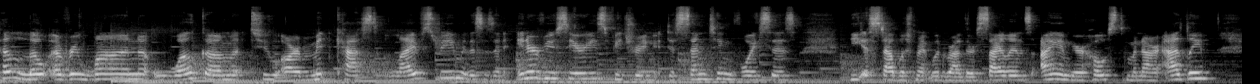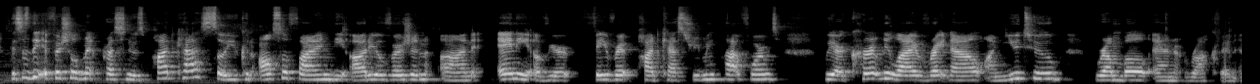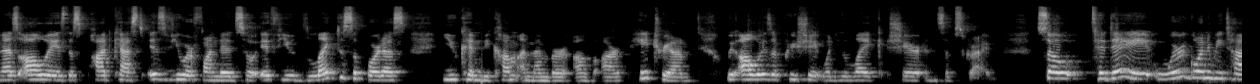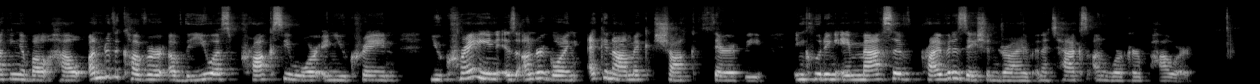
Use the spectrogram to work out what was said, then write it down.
Hello, everyone. Welcome to our MintCast live stream. This is an interview series featuring dissenting voices the establishment would rather silence. I am your host, Mnar Adley. This is the official Mint Press News podcast, so you can also find the audio version on any of your favorite podcast streaming platforms. We are currently live right now on YouTube, Rumble, and Rokfin. And as always, this podcast is viewer funded. So if you'd like to support us, you can become a member of our Patreon. We always appreciate when you like, share, and subscribe. So today we're going to be talking about how, under the cover of the US proxy war in Ukraine, Ukraine is undergoing economic shock therapy, including a massive privatization drive and attacks on worker power.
